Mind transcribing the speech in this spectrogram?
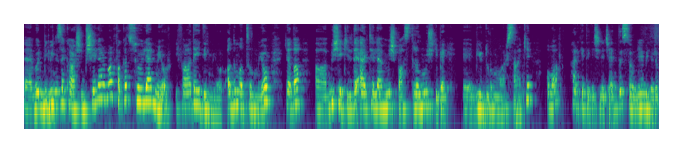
böyle birbirinize karşı bir şeyler var fakat söylenmiyor, ifade edilmiyor, adım atılmıyor ya da bir şekilde ertelenmiş, bastırılmış gibi e, bir durum var sanki. Ama harekete geçileceğini de söyleyebilirim.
